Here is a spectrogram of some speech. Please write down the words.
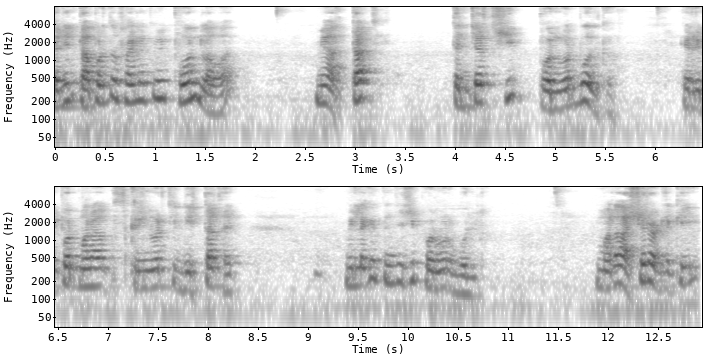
त्यांनी ताबडतोब सांगितलं तुम्ही फोन लावा. मी आत्ताच त्यांच्याशी फोनवर बोलतो. हे रिपोर्ट मला स्क्रीनवरती दिसतात आहेत. मी लगेच त्यांच्याशी फोनवर बोलतो. मला आश्चर्य वाटलं की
